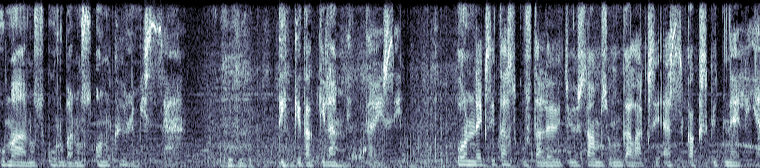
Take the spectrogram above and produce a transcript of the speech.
humanus urbanus on kylmissään. Tikkitakki lämmittäisi. Onneksi taskusta löytyy Samsung Galaxy S24.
